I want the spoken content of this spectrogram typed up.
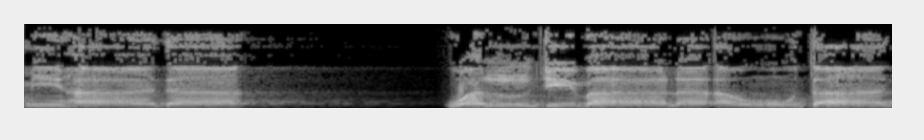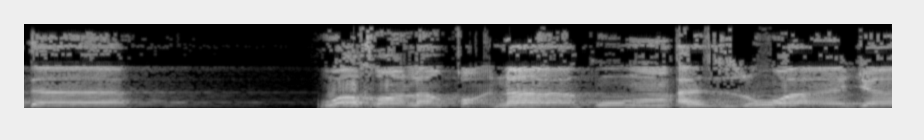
مهادا والجبال أوتادا وخلقناكم أزواجا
